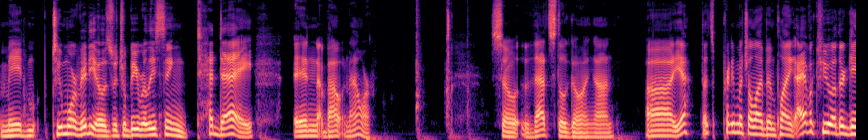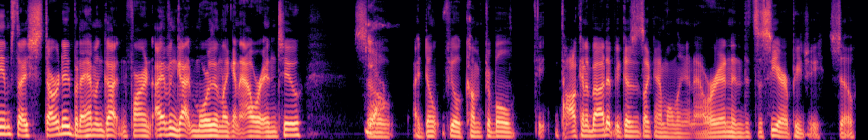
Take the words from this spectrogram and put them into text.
made two more videos, which will be releasing today in about an hour. So that's still going on. Uh, yeah, that's pretty much all I've been playing. I have a few other games that I started, but I haven't gotten far. In, I haven't gotten more than like an hour into, so I don't feel comfortable talking about it because it's like I'm only an hour in, and it's a CRPG. So,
